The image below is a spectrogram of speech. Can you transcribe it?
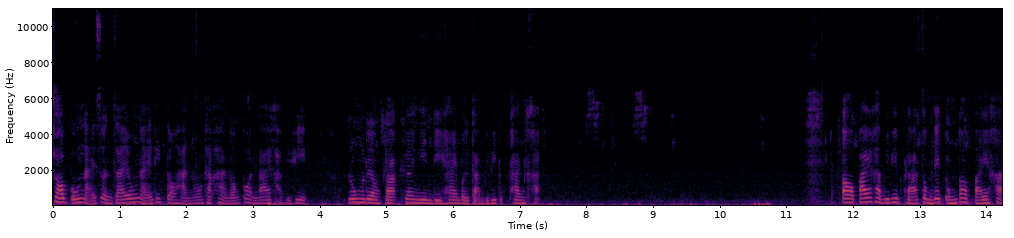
ชอบองค์ไหนสนใจองค์ไหนติดต่อหาน้องทักหาน้องก่อนได้ค่ะพี่พี่ๆรุ่งเรืองพระเครื่องยินดีให้บริการพี่พี่ทุกท่านค่ะ ต่อไปค่ะพี่พี่พระสมเด็จองค์ต่อไปค่ะ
